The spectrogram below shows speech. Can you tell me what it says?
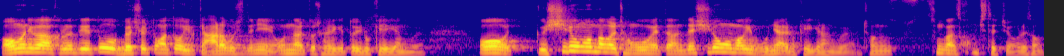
어머니가 그런데 또 며칠 동안 또 이렇게 알아보시더니 어느 날 또 저에게 또 이렇게 얘기하는 거예요. 어, 그 실용음악을 전공했다는데 실용음악이 뭐냐 이렇게 얘기를 하는 거예요. 저는 순간 섬찟했죠. 그래서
